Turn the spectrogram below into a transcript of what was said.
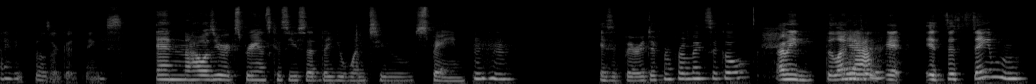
I think those are good things. And how was your experience? Because you said that you went to Spain. Mm-hmm. Is it very different from Mexico? I mean, the language Yeah. it, it's the same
